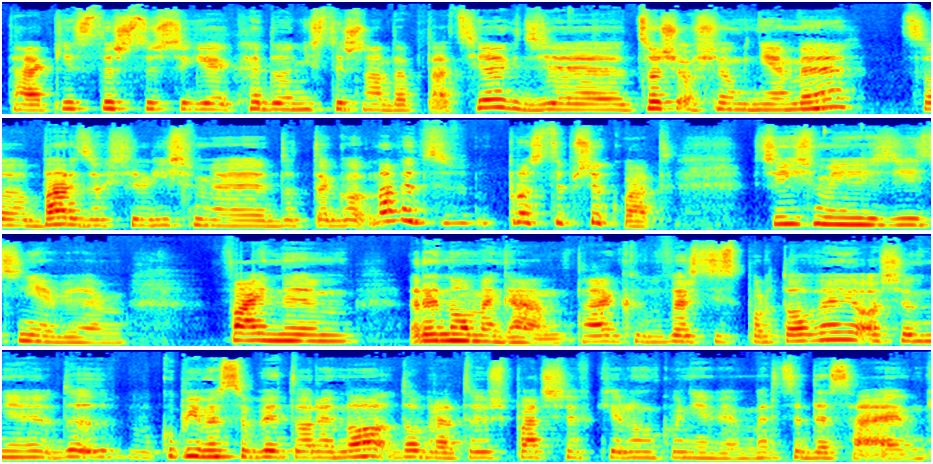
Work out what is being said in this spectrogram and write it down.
Tak, jest też coś takiego jak hedonistyczna adaptacja, gdzie coś osiągniemy, co bardzo chcieliśmy do tego, nawet prosty przykład. Chcieliśmy jeździć, nie wiem, fajnym Renault Megane, tak, w wersji sportowej, osiągnie, do, kupimy sobie to Renault, dobra, to już patrzę w kierunku, nie wiem, Mercedesa AMG,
